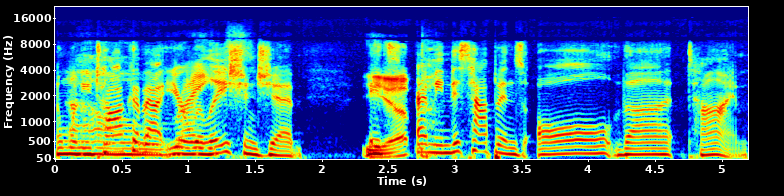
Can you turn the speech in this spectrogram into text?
And when you talk Oh, about your right. relationship, it's, Yep. I mean, this happens all the time.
